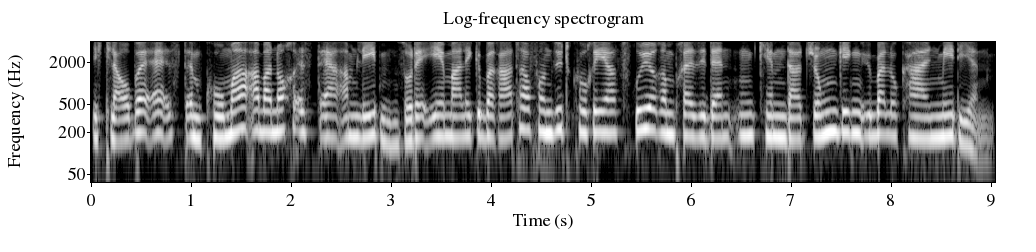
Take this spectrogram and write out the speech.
Ich glaube, er ist im Koma, aber noch ist er am Leben, so der ehemalige Berater von Südkoreas früherem Präsidenten Kim Da-jung gegenüber lokalen Medien.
